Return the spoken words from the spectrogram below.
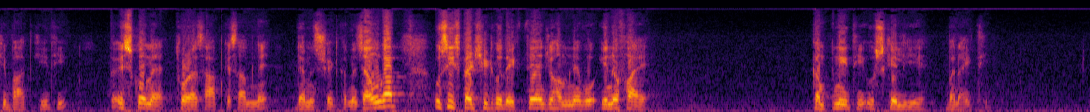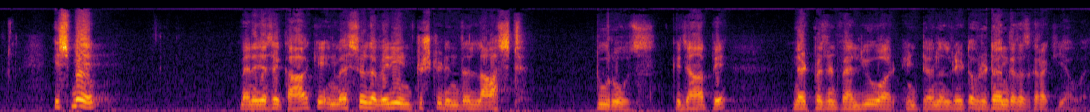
کی بات کی تھی، تو اس کو میں تھوڑا سا آپ کے سامنے ڈیمونسٹریٹ کرنا چاہوں گا۔ اسی اسپریڈ شیٹ کو دیکھتے ہیں جو ہم نے وہ انوفائی کمپنی تھی، اس کے لیے بنائی تھی۔ اس میں میں نے جیسے کہا کہ investor are very interested in the last two rows کہ جہاں پہ نیٹ پرزینٹ ویلو اور انٹرنل ریٹ آف ریٹرن کا تذکرہ کیا ہوا ہے۔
